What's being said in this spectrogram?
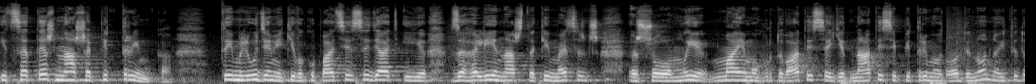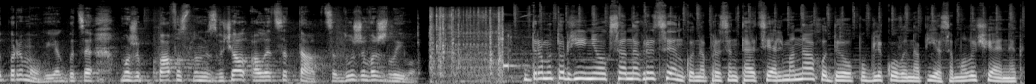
і це теж наша підтримка. Тим людям, які в окупації сидять, і взагалі наш такий меседж, що ми маємо гуртуватися, єднатися, підтримувати один одного, йти до перемоги. Якби це може пафосно не звучало, але це так, це дуже важливо. Драматургіня Оксана Гриценко на презентації Альманаху, де опублікована п'єса Молочайник,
